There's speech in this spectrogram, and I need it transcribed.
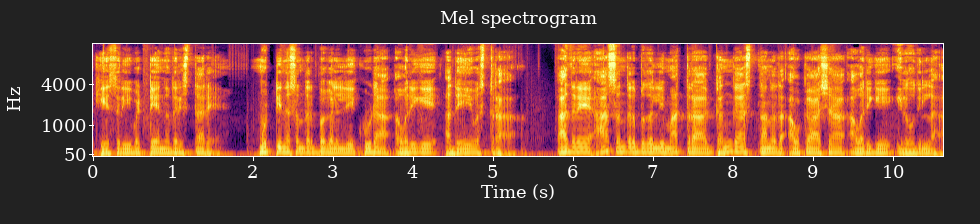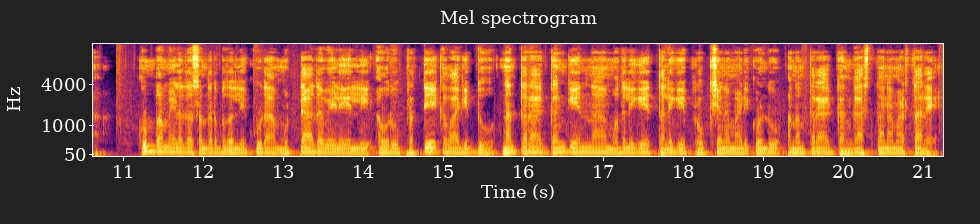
ಕೇಸರಿ ಬಟ್ಟೆಯನ್ನು ಧರಿಸ್ತಾರೆ. ಮುಟ್ಟಿನ ಸಂದರ್ಭಗಳಲ್ಲಿ ಕೂಡ ಅವರಿಗೆ ಅದೇ ವಸ್ತ್ರ. ಆದರೆ ಆ ಸಂದರ್ಭದಲ್ಲಿ ಮಾತ್ರ ಗಂಗಾ ಸ್ನಾನದ ಅವಕಾಶ ಅವರಿಗೆ ಇರುವುದಿಲ್ಲ. ಕುಂಭಮೇಳದ ಸಂದರ್ಭದಲ್ಲಿ ಕೂಡ ಮುಟ್ಟಾದ ವೇಳೆಯಲ್ಲಿ ಅವರು ಪ್ರತ್ಯೇಕವಾಗಿದ್ದು, ನಂತರ ಗಂಗೆಯನ್ನ ಮೊದಲಿಗೆ ತಲೆಗೆ ಪ್ರೋಕ್ಷಣೆ ಮಾಡಿಕೊಂಡು ಅನಂತರ ಗಂಗಾ ಸ್ನಾನ ಮಾಡ್ತಾರೆ.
